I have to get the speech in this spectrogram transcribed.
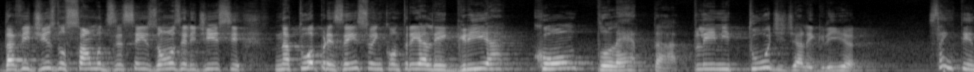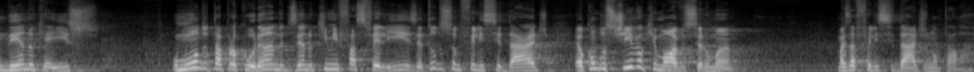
Davi diz no Salmo 16, 11: ele disse: Na tua presença eu encontrei alegria completa, plenitude de alegria. Está entendendo o que é isso? O mundo está procurando, dizendo o que me faz feliz, é tudo sobre felicidade, é o combustível que move o ser humano. Mas a felicidade não está lá.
